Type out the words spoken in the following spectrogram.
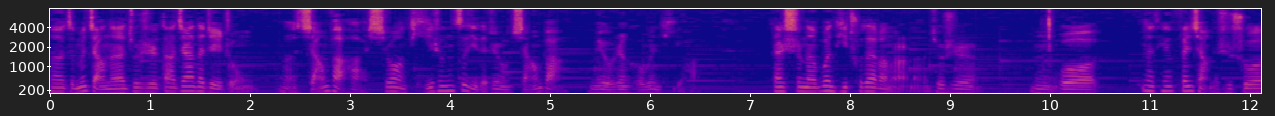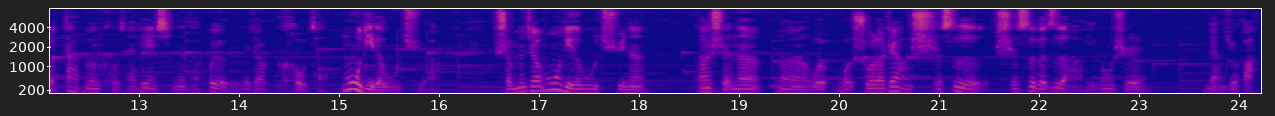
呃，怎么讲呢？就是大家的这种呃想法哈，希望提升自己的这种想法没有任何问题哈。但是呢，问题出在了哪儿呢？就是，嗯，我那天分享的是说，大部分口才练习呢，它会有一个叫口才目的的误区哈。什么叫目的的误区呢？当时呢，嗯，我我说了这样十四十四个字哈，一共是两句话。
